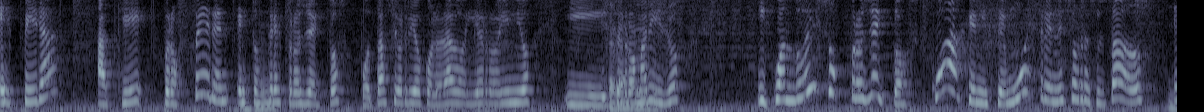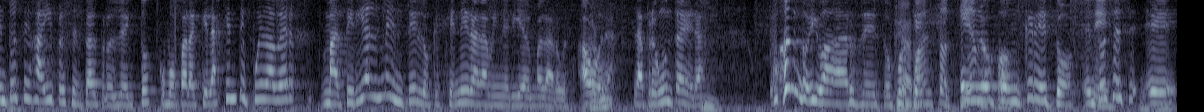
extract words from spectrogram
espera a que prosperen estos tres proyectos, Potasio Río Colorado, Hierro Indio y Cerro Cerro, Amarillo. Amarillo. Y cuando esos proyectos cuajen y se muestren esos resultados, entonces ahí presenta el proyecto como para que la gente pueda ver materialmente lo que genera la minería en Malargüe. Ahora, la pregunta era, ¿cuándo iba a darse eso? Porque ¿Cuánto en lo tiempo? concreto, Sí. entonces eh,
